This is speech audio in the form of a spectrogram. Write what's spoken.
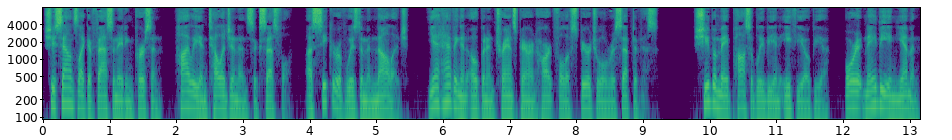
She sounds like a fascinating person, highly intelligent and successful, a seeker of wisdom and knowledge, yet having an open and transparent heart full of spiritual receptiveness. Sheba may possibly be in Ethiopia, or it may be in Yemen,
